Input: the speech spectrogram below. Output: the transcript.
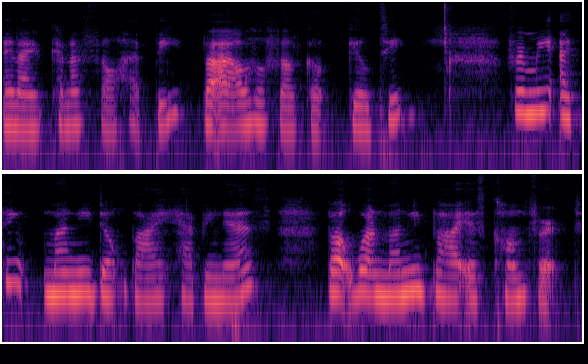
and I kind of felt happy, but I also felt gu- guilty. For me, I think money don't buy happiness, but what money buy is comfort,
